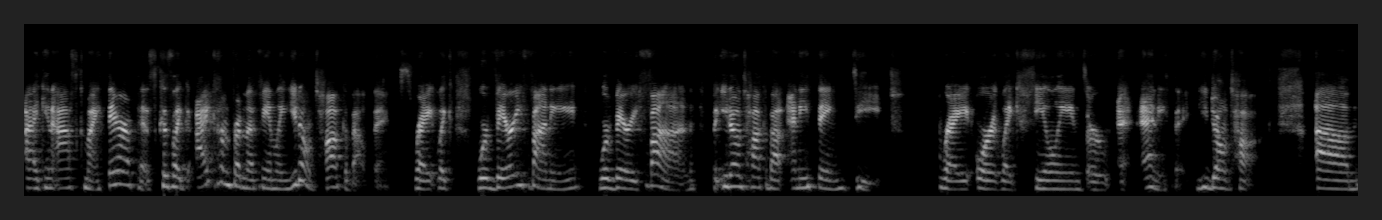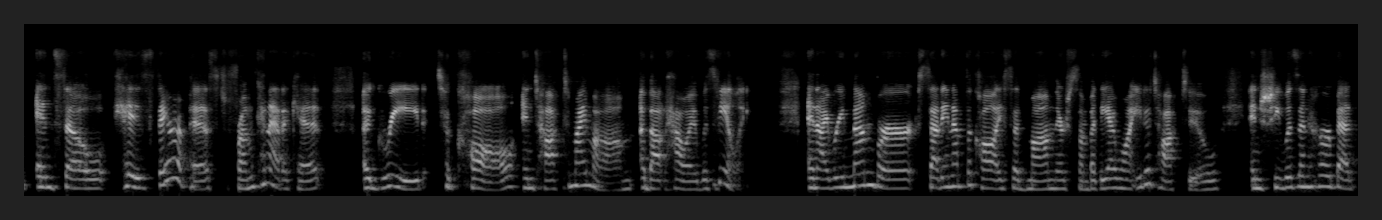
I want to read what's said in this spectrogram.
I can ask my therapist. Cause like I come from a family, you don't talk about things, right? Like we're very funny, we're very fun, but you don't talk about anything deep right? Or like feelings or anything. You don't talk. Um, and so his therapist from Connecticut agreed to call and talk to my mom about how I was feeling. And I remember setting up the call. I said, Mom, there's somebody I want you to talk to. And she was in her bed-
